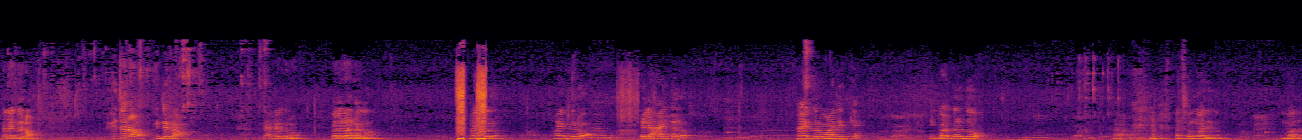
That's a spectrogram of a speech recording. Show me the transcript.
पहले इधर आओ। इधर आओ इधर आओ। डाटा करो, पहले डाटा करो। हाय करो हाय करो। पहले हाय करो। हाय करो वहाँ देख के। एक कर दो। हाँ अच्छा उम्मा दे दो उम्मा दो।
